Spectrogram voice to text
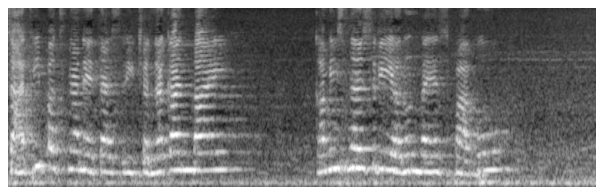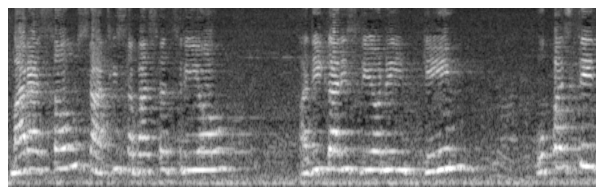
સાથી પક્ષના નેતા શ્રી ચંદ્રકાંતભાઈ કમિશનર શ્રી અરુણ મહેશ બાબુ, મારા સૌ સાથી સભાસદશ્રીઓ, અધિકારીશ્રીઓની ટીમ, ઉપસ્થિત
